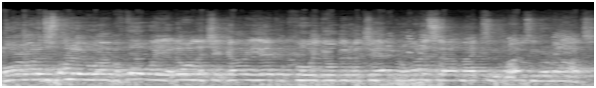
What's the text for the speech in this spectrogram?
All right, I just want to, uh, before we, I don't want to let you go yet, before we do a bit of a chat, but I want to uh, make some closing remarks.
